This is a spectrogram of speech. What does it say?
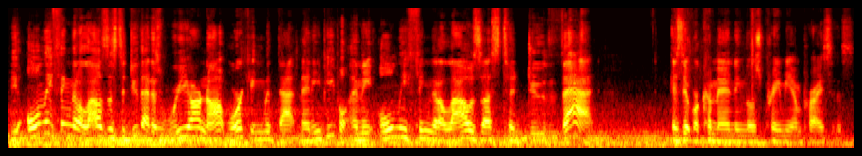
The only thing that allows us to do that is we are not working with that many people. And the only thing that allows us to do that is that we're commanding those premium prices.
